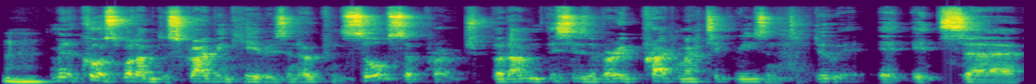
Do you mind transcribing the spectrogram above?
mm-hmm. I mean, of course, what I'm describing here is an open source approach, but um, this is a very pragmatic reason to do it. it it's uh,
